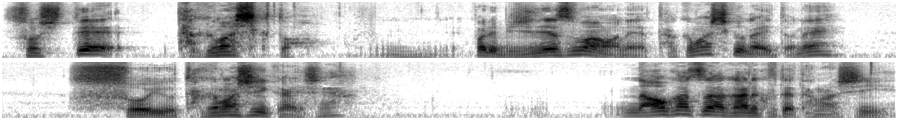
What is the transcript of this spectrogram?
そしてたくましくと。やっぱりビジネスマンはねたくましくないとねそういうたくましい会社。なおかつ明るくて楽しい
